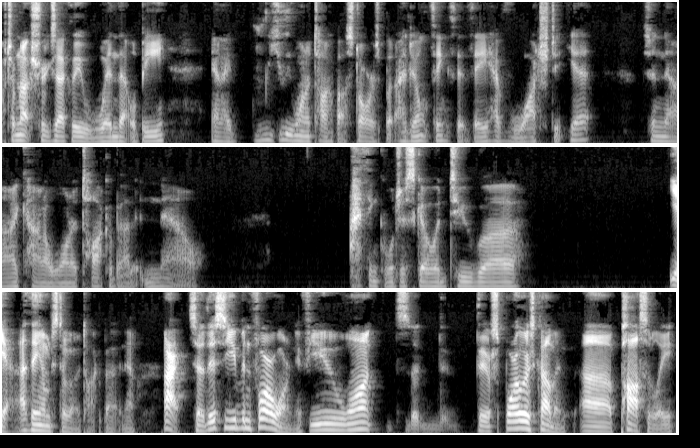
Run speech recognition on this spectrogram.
which I'm not sure exactly when that will be. And I really want to talk about Star Wars, but I don't think that they have watched it yet. So now I kind of want to talk about it now. I think we'll just go into. Uh, yeah, I think I'm still going to talk about it now. All right, so this you've been forewarned. If you want, there's spoilers coming. Uh, possibly.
